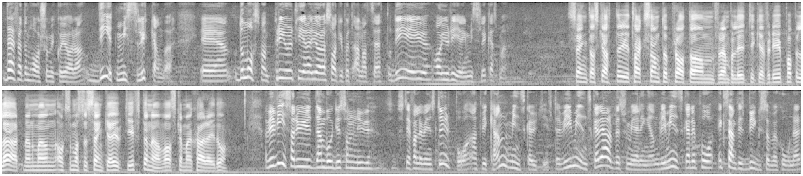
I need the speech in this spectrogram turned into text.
därför att de har så mycket att göra. Det är ett misslyckande. Eh, då måste man prioritera och göra saker på ett annat sätt och det ju, har ju regeringen misslyckats med. Sänkta skatter är ju tacksamt att prata om för en politiker för det är ju populärt men man också måste sänka utgifterna. Vad ska man skära i då? Vi visade ju den budget som nu Stefan Löfven styr på att vi kan minska utgifter. Vi minskade Arbetsförmedlingen, vi minskade på exempelvis byggsubventioner.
